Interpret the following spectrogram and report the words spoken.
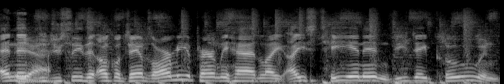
And then Yeah. did you see that Uncle Jam's Army apparently had like Ice T in it and DJ Pooh and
